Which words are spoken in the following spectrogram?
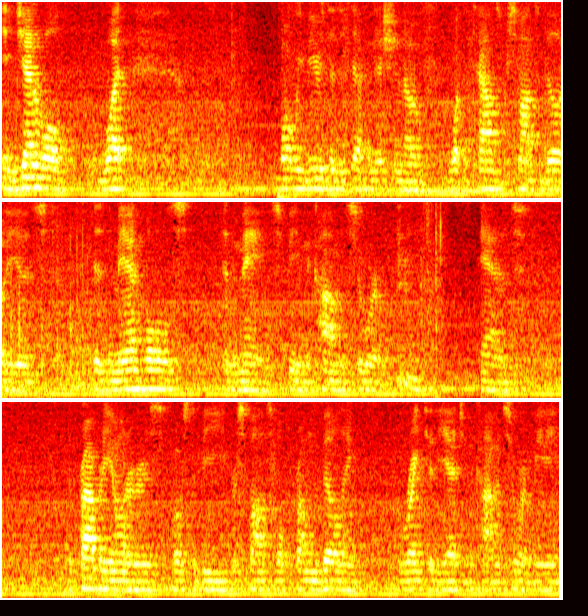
In general, what, what we've used as a definition of what the town's responsibility is, is the manholes and the mains being the common sewer. And the property owner is supposed to be responsible from the building right to the edge of the common sewer, meaning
